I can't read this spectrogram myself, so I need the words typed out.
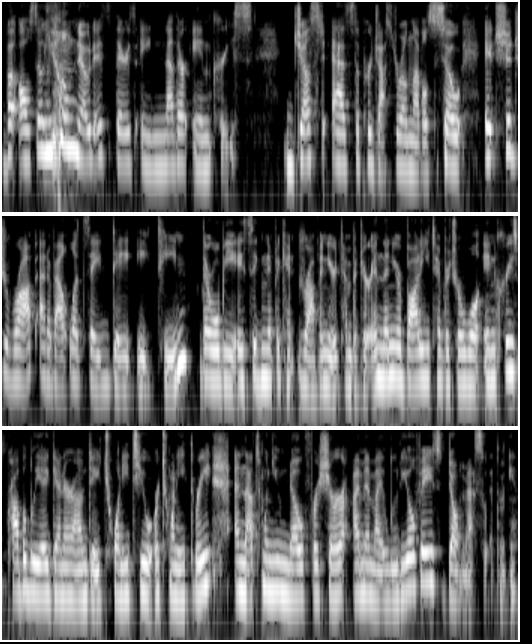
But also, you'll notice there's another increase just as the progesterone levels. So it should drop at about, let's say, day 18. There will be a significant drop in your temperature, and then your body temperature will increase probably again around day 22 or 23. And that's when you know for sure I'm in my luteal phase. Don't mess with me.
